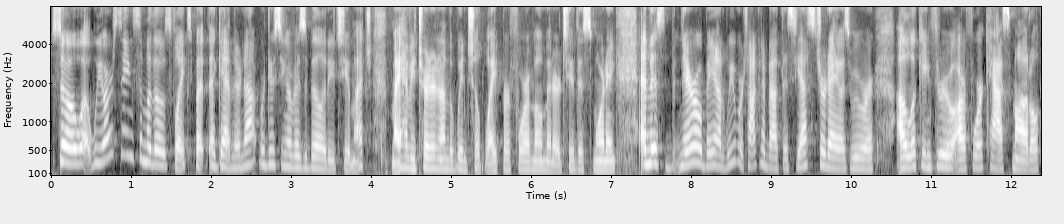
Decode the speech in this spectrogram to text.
So uh, we are seeing some of those flakes, but again, they're not reducing our visibility too much. Might have you turn it on the windshield wiper for a moment or two this morning. And this narrow band, we were talking about this yesterday as we were uh, looking through our forecast model.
